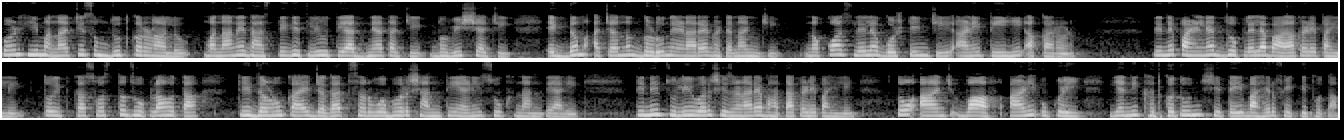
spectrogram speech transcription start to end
पण ही मनाची समजूत करणं आलं. मनाने धास्ती घेतली होती अज्ञाताची भविष्याची. एकदम अचानक घडून येणाऱ्या घटनांची. नको असलेल्या गोष्टींची आणि तीही आकारण तिने पाळण्यात झोपलेल्या बाळाकडे पाहिले. तो इतका स्वस्त झोपला होता की जणू काय जगात सर्वभर शांती आणि सुख नांदते आहे. तिने चुलीवर शिजणाऱ्या भाताकडे पाहिले. तो आंच वाफ आणि उकळी यांनी खदखतून शिते बाहेर फेकीत होता.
